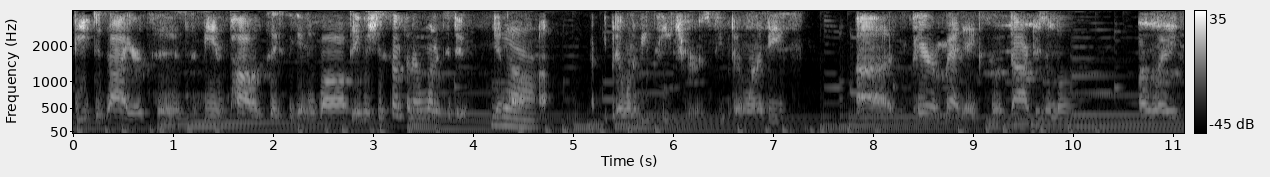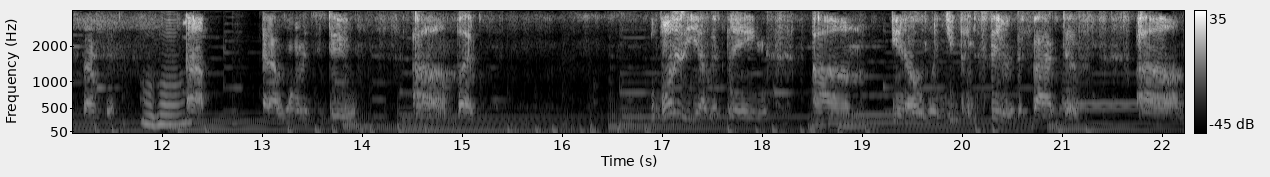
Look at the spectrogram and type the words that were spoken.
deep desire to, to be in politics, to get involved. It was just something I wanted to do. You yes. know, uh, people that want to be teachers, people that want to be uh, paramedics or doctors and always something mm-hmm. um, that I wanted to do. Um, but one of the other things, um, you know, when you consider the fact of um,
